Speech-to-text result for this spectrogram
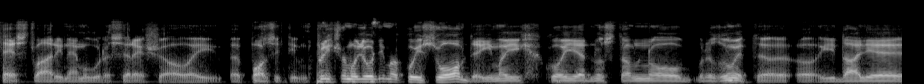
te stvari ne mogu da se reše ovaj, pozitivno. Pričamo o ljudima koji su ovde, ima ih koji jednostavno, razumete, i dalje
